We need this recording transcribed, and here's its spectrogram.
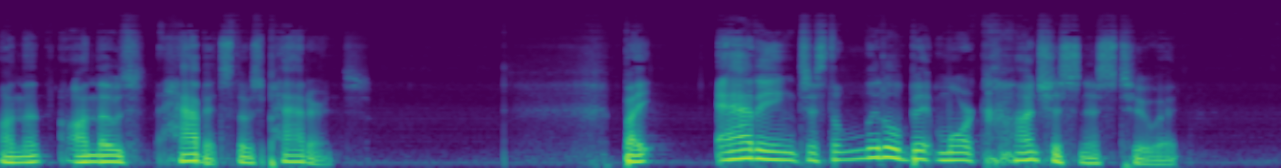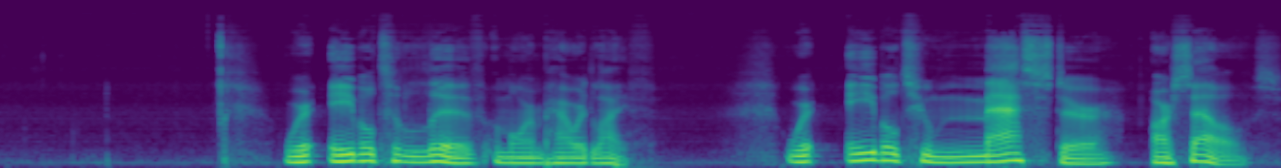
on the on those habits, those patterns, by adding just a little bit more consciousness to it, we're able to live a more empowered life. We're able to master ourselves.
